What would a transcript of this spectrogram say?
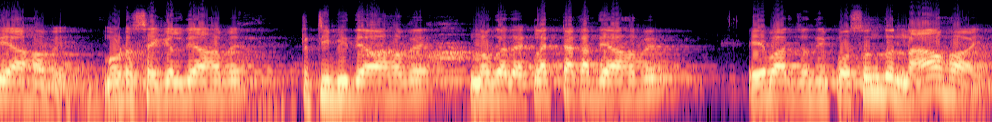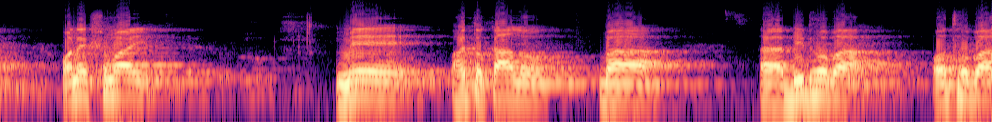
দেওয়া হবে মোটর সাইকেল দেওয়া হবে, একটা টিভি দেওয়া হবে, নগদ এক লাখ টাকা দেওয়া হবে। এবার যদি পছন্দ না হয়, অনেক সময় মেয়ে হয়তো কালো বা বিধবা অথবা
